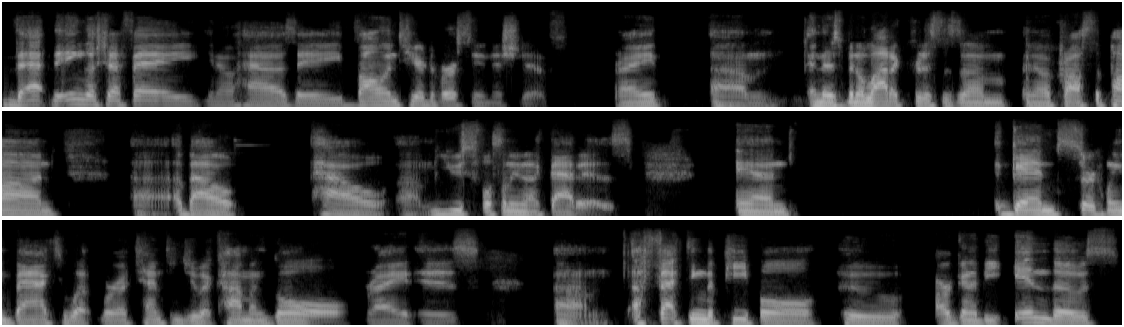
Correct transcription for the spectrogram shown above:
that the English FA, you know, has a volunteer diversity initiative, right? Um, and there's been a lot of criticism, you know, across the pond uh, about how um, useful something like that is. And again, circling back to what we're attempting to do at Common Goal, right, is um, affecting the people who are going to be in those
